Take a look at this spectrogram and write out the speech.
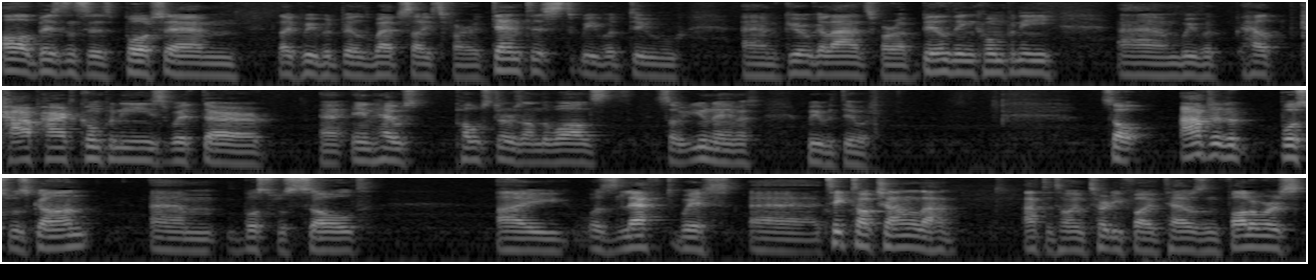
all businesses. But um, like we would build websites for a dentist, we would do um, Google ads for a building company. Um, we would help car part companies with their uh, in-house posters on the walls. So you name it, we would do it. So after the bus was gone, um, bus was sold. I was left with a TikTok channel that had at the time thirty five thousand followers.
